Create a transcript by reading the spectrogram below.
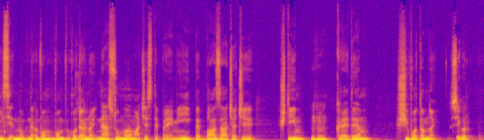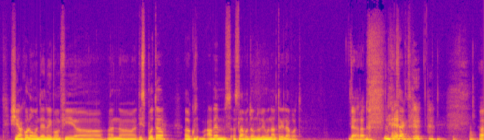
Insi- nu, ne, vom, vom hotărâ Da. noi. Ne asumăm aceste premii pe baza a ceea ce știm, Uh-huh. credem și votăm noi. Sigur. Și acolo unde noi vom fi uh, în uh, dispută, uh, cu, avem, s- slavă Domnului, un al treilea vot. Da, Radu. Exact. Uh,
